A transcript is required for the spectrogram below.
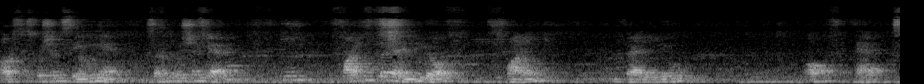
और सिक्स क्वेश्चन सेम ही है। सेवन क्वेश्चन क्या है? कि find the value of find value of x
